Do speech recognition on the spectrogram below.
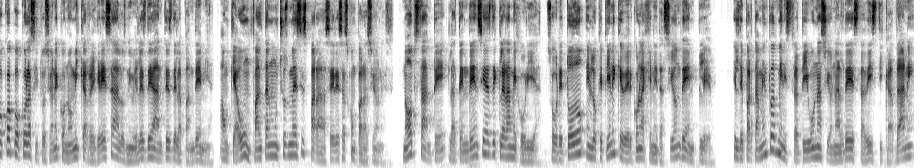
Poco a poco la situación económica regresa a los niveles de antes de la pandemia, aunque aún faltan muchos meses para hacer esas comparaciones. No obstante, la tendencia es de clara mejoría, sobre todo en lo que tiene que ver con la generación de empleo. El Departamento Administrativo Nacional de Estadística, DANE,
